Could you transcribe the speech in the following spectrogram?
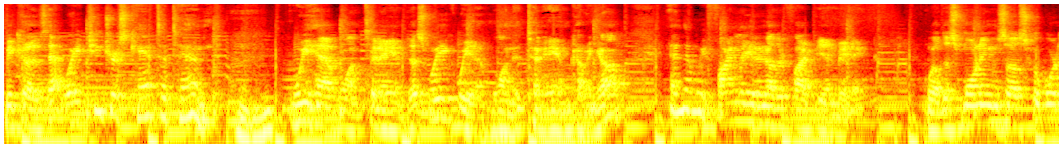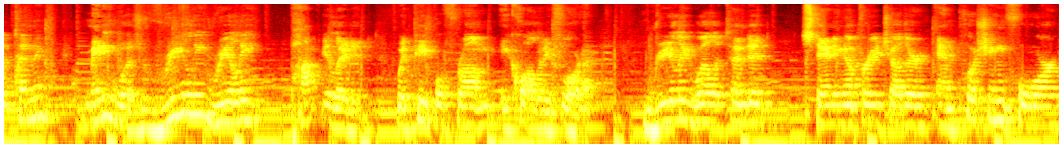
because that way teachers can't attend. We have one 10 a.m. this week, we have one at 10 a.m. coming up, and then we finally get another 5 p.m. meeting. Well, this morning's uh, school board attending meeting was really, really populated with people from Equality Florida. Really well attended, standing up for each other, and pushing for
